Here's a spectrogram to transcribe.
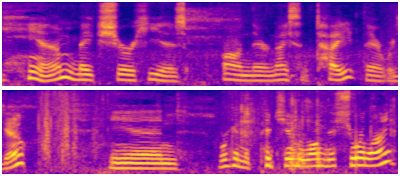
him, make sure he is on there nice and tight. There we go. And we're going to pitch him along this shoreline.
